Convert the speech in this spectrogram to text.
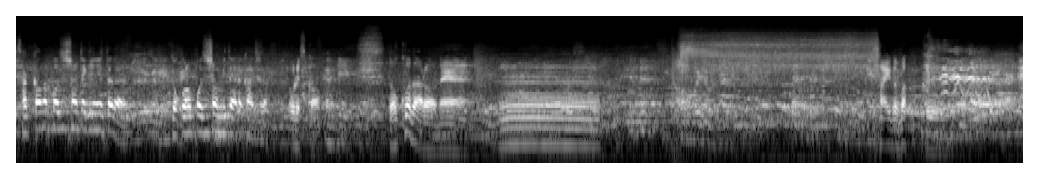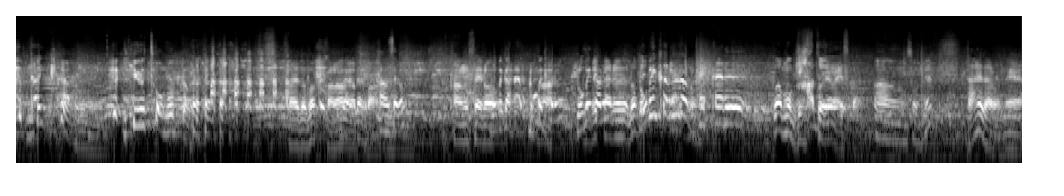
サッカーのポジション的に言ったらどこのポジションみたいな感じだ？俺ですか。どこだろうね。うーん。サイドバック。なんか言うと思ったわ。サイドバックかなやっぱ。カンセロ？カンセロロベカル？ロベカル？まあロベカル？ロロベカルなの？ロベカル。はもうゲストじゃないですか。ああそうね。誰だろうね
